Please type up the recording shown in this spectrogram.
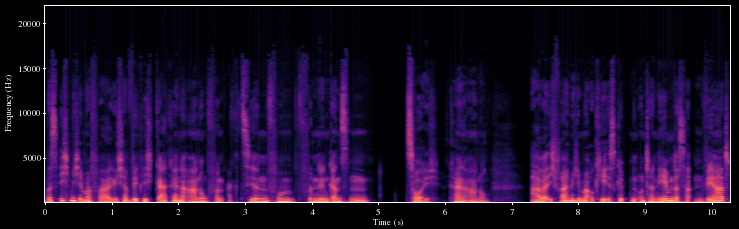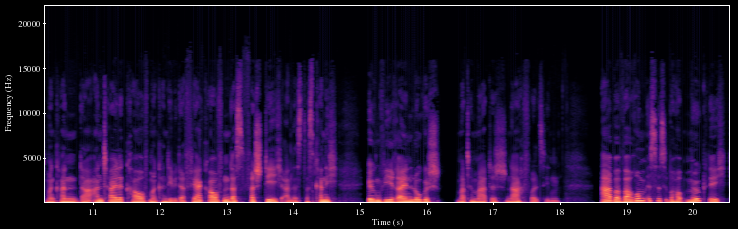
was ich mich immer frage, ich habe wirklich gar keine Ahnung von Aktien, vom, von dem ganzen Zeug. Keine Ahnung. Aber ich frage mich immer, okay, es gibt ein Unternehmen, das hat einen Wert, man kann da Anteile kaufen, man kann die wieder verkaufen, das verstehe ich alles. Das kann ich irgendwie rein logisch, mathematisch nachvollziehen. Aber warum ist es überhaupt möglich,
